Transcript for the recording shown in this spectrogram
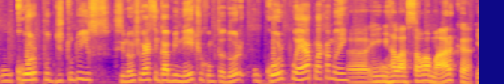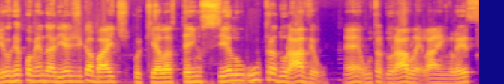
o corpo de tudo isso. Se não tivesse gabinete o computador, o corpo é a placa-mãe. Uh, em relação à marca, eu recomendaria a Gigabyte, porque ela tem o selo ultra durável né, ultra durable lá em inglês,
